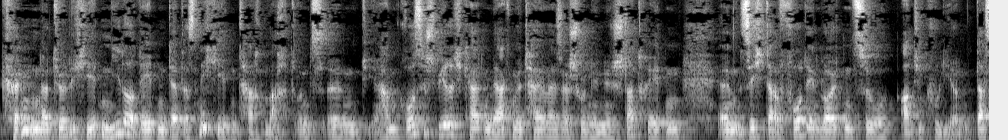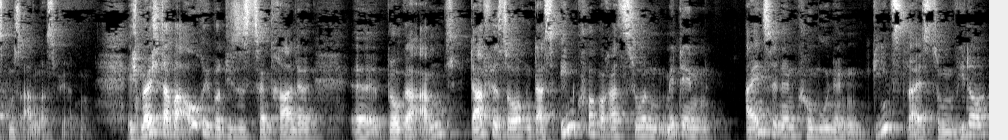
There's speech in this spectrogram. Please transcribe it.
können natürlich jeden niederreden, der das nicht jeden Tag macht. Und ähm, die haben große Schwierigkeiten, merken wir teilweise schon in den Stadträten, ähm, sich da vor den Leuten zu artikulieren. Das muss anders werden. Ich möchte aber auch über dieses zentrale äh, Bürgeramt dafür sorgen, dass in Kooperation mit den einzelnen Kommunen Dienstleistungen wieder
